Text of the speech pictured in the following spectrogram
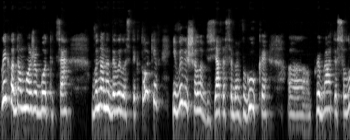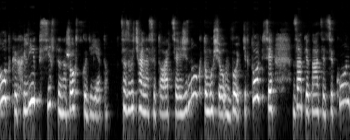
прикладом може бути це. Вона надивилась тіктоків і вирішила взяти себе в руки, прибрати солодкий хліб, сісти на жорстку дієту. Це звичайна ситуація жінок, тому що в Тіктоці за 15 секунд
